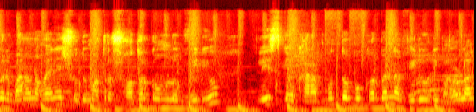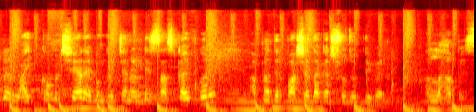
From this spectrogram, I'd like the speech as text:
করে বানানো হয়নি, শুধুমাত্র সতর্কমূলক ভিডিও। প্লিজ কেউ খারাপ মন্তব্য করবেন না। ভিডিওটি ভালো লাগলে লাইক, কমেন্ট শেয়ার এবং চ্যানেলটি সাবস্ক্রাইব করে আপনাদের পাশে থাকার সুযোগ দিবেন। আল্লাহ হাফেজ।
